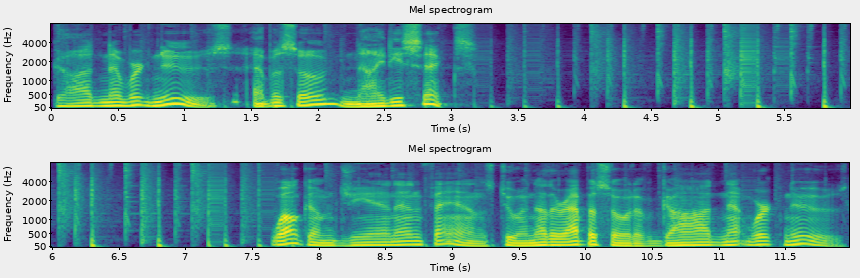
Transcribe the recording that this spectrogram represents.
God Network News, episode 96. Welcome, GNN fans, to another episode of God Network News,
